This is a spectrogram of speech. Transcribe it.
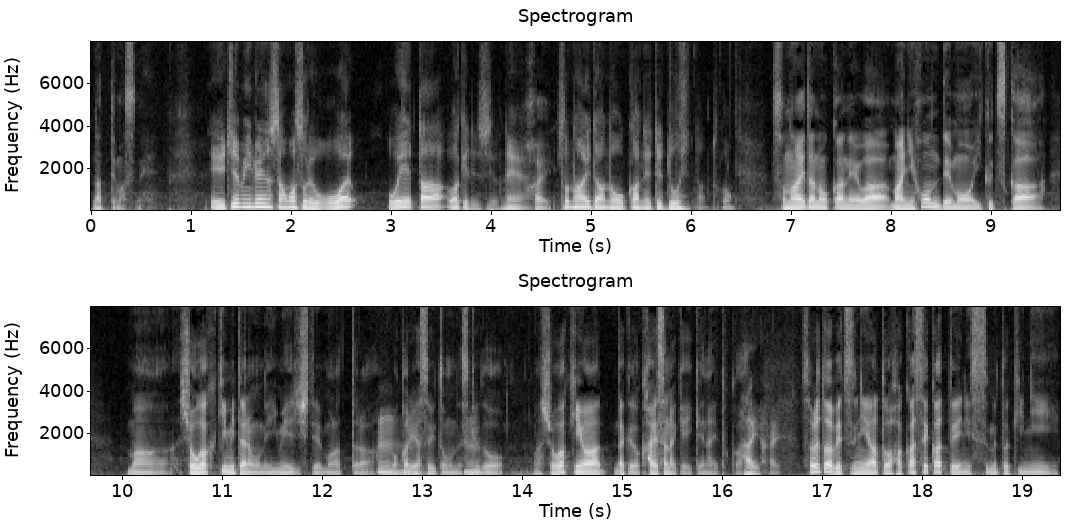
なってますね。えーちなみにレンさんはそれを終わ終えたわけですよね、はい、その間のお金ってどうしてたんですか？その間のお金は、まあ、日本でもいくつか、まあ、奨学金みたいなものをイメージしてもらったらうんうん。分かりやすいと思うんですけど、まあ、奨学金はだけど返さなきゃいけないとか、はいはい。それとは別にあと博士課程に進むときに、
